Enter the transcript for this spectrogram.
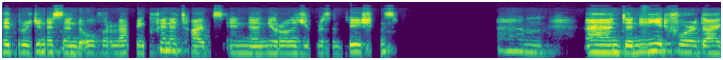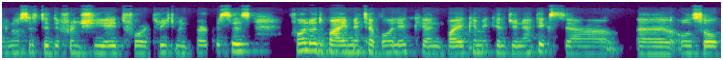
heterogeneous and overlapping phenotypes in uh, neurology presentations. Um, and the need for a diagnosis to differentiate for treatment purposes, followed by metabolic and biochemical genetics, uh, uh, also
